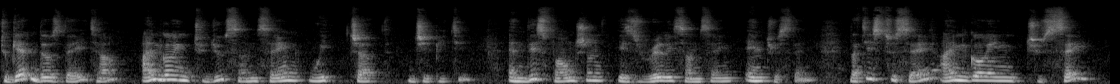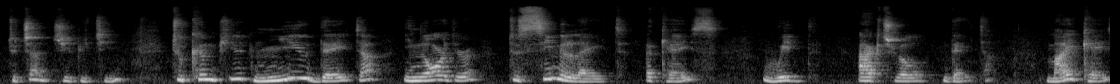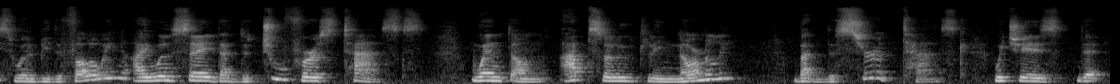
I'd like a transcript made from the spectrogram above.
To get those data, I'm going to do something with ChatGPT. And this function is really something interesting. That is to say, I'm going to say to ChatGPT to compute new data in order to simulate a case with actual data. My case will be the following. I will say that the two first tasks went on absolutely normally, but the third task, which is the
